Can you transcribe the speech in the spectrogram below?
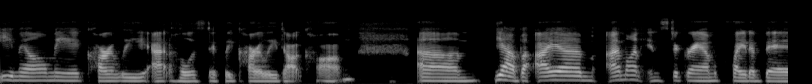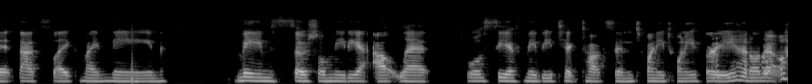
email me, carly at holisticallycarly.com. Um, yeah, but I am I'm on Instagram quite a bit. That's like my main main social media outlet. We'll see if maybe TikTok's in 2023. I don't know.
